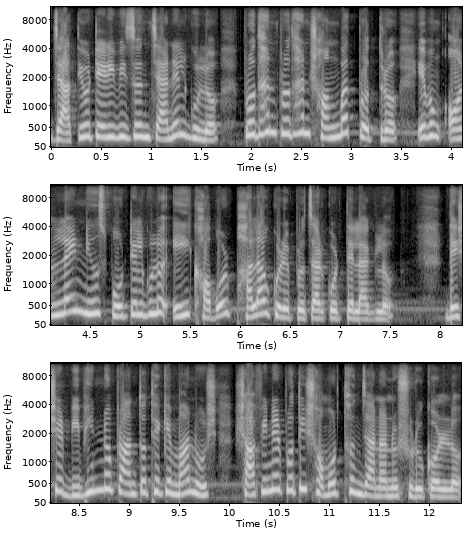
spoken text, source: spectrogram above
জাতীয় টেলিভিশন চ্যানেলগুলো, প্রধান প্রধান সংবাদপত্র এবং অনলাইন নিউজ পোর্টালগুলো এই খবর ফালাও করে প্রচার করতে লাগল। দেশের বিভিন্ন প্রান্ত থেকে মানুষ শাফিনের প্রতি সমর্থন জানানো শুরু করল।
